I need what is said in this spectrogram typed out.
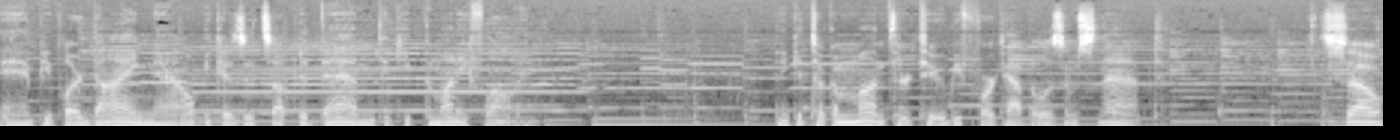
And people are dying now because it's up to them to keep the money flowing. I think it took a month or two before capitalism snapped. So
